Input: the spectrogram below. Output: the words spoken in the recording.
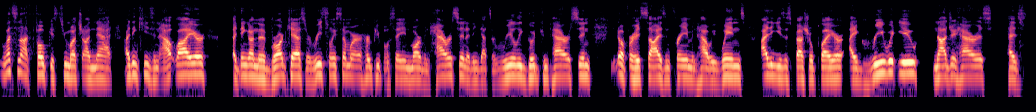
let's not focus too much on that. I think he's an outlier. I think on the broadcast or recently somewhere I heard people saying Marvin Harrison. I think that's a really good comparison, you know, for his size and frame and how he wins. I think he's a special player. I agree with you. Najee Harris has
